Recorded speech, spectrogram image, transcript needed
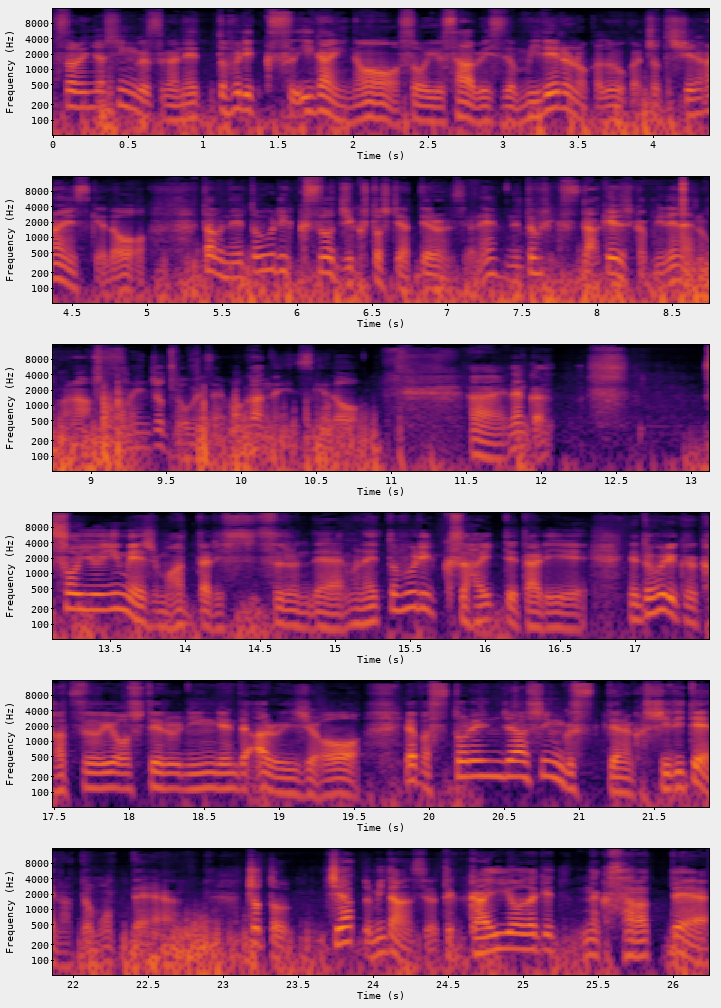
ストレンジャーシングスがネットフリックス以外のそういうサービスで見れるのかどうかちょっと知らないんですけど、多分ネットフリックスを軸としてやってるんですよね。ネットフリックスだけでしか見れないのかなその辺ちょっとごめんなさい。わかんないんですけど、はい、なんか、そういうイメージもあったりするんでま、ネットフリックス入ってたり、ネットフリックス活用してる人間である以上、やっぱストレンジャーシングスってなんか知りてえなって思って、ちょっとチラッと見たんですよ。で、概要だけなんかさらって、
